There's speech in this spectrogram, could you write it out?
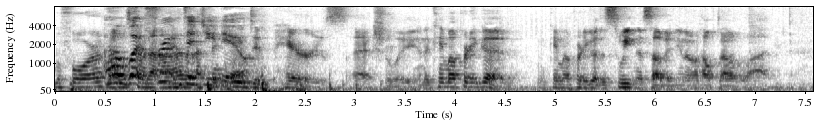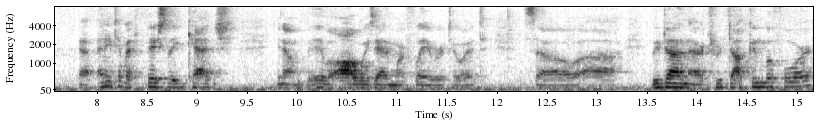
before. That Oh, was what kinda fruit odd. did I you think do? We did pears actually, and it came out pretty good. It came out pretty good. The sweetness of it, you know, helped out a lot. Uh, any type of fish that you catch, you know, it will always add more flavor to it. So uh, we've done our turducken before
